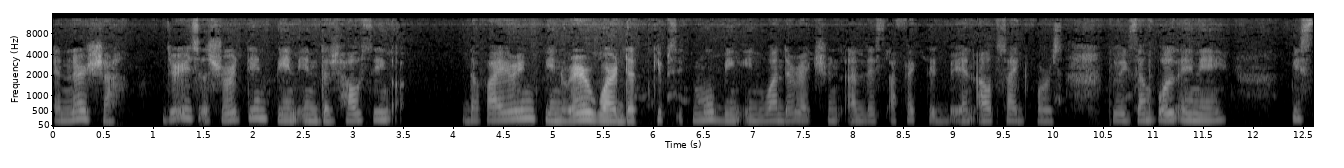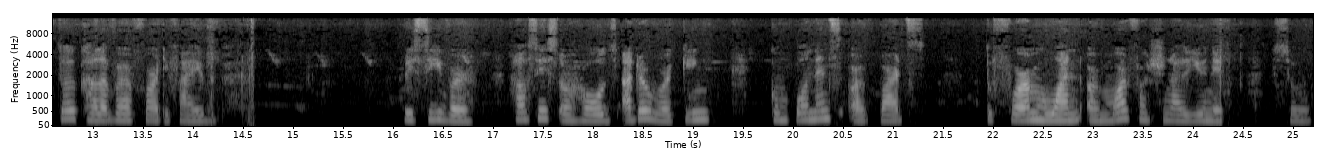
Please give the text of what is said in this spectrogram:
Inertia. There is a short tin pin in the housing the firing pin rearward that keeps it moving in one direction unless affected by an outside force. For example, in a pistol caliber 45 receiver houses or holds other working components or parts to form one or more functional unit. So,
